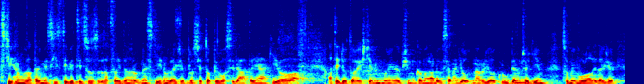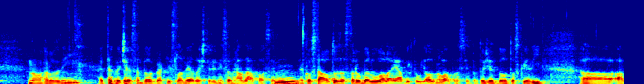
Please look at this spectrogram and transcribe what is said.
stihnul za ten měsíc ty věci, co za celý ten rok nestihnu, takže prostě to pivo si dáte nějaký, jo, a, a teď do toho ještě mému nejlepšímu kamarádovi se narodil, narodil kluk den mm. předtím, co mi volali, takže No hrozný. Ten večer jsem byl v Bratislavě a za čtyři dny jsem hrál zápas. Mm. Jako stálo to za starou belu, ale já bych to udělal znova prostě, protože bylo to skvělý a, a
